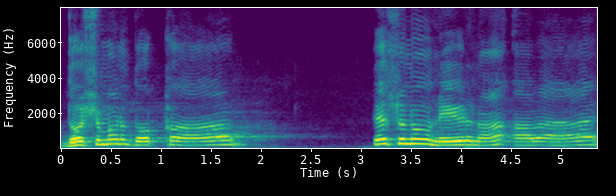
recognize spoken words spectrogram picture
ਦੁਸ਼ਮਣ ਦੁੱਖ ਤਿਸ ਨੂੰ ਨੇੜ ਨਾ ਆਵੈ,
